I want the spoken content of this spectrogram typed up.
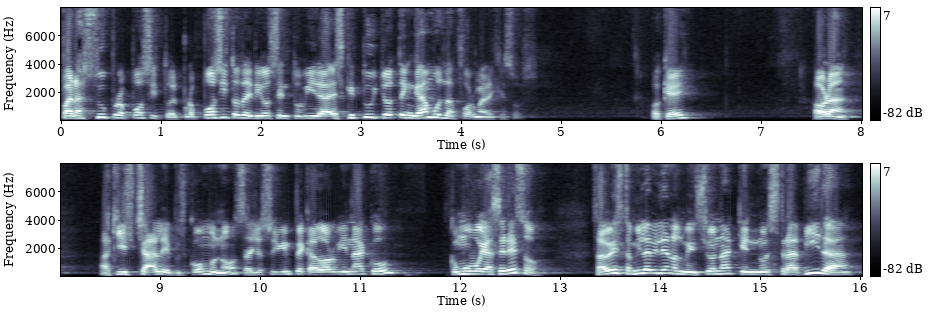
para su propósito. El propósito de Dios en tu vida es que tú y yo tengamos la forma de Jesús. ¿Ok? Ahora, aquí es chale, pues ¿cómo no? O sea, yo soy bien pecador, bien aco, ¿cómo voy a hacer eso? ¿Sabes? También la Biblia nos menciona que nuestra vida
